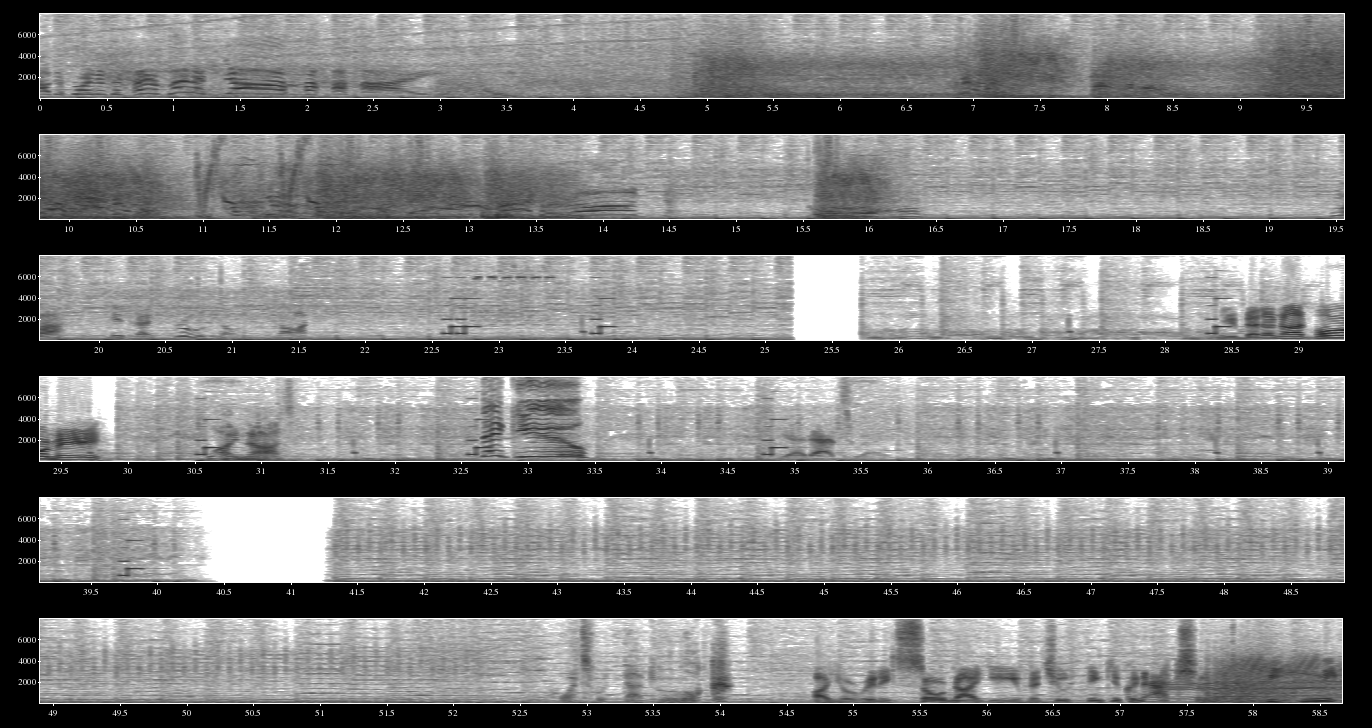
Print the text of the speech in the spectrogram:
I'll destroy this entire planet! Die! Is that truly all you? You better not bore me. Why not? Thank you! Yeah, that's right. What's with that look? Are you really so naive that you think you can actually defeat me?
